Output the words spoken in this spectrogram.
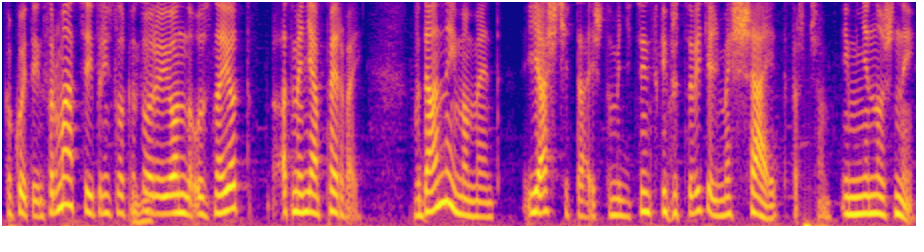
какой-то информации принесла, которую он узнает от меня первой. В данный момент я считаю, что медицинский представитель мешает врачам, им не нужны.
